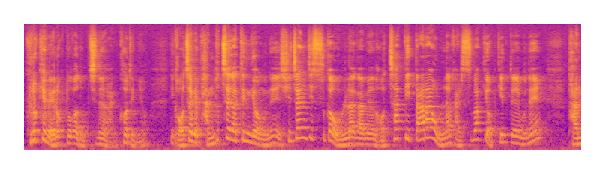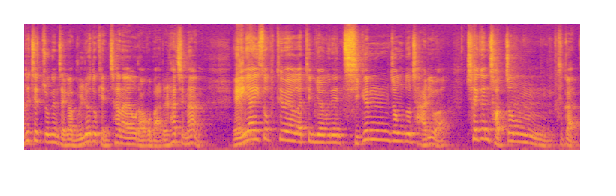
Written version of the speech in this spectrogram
그렇게 매력도가 높지는 않거든요. 그러니까 어차피 반도체 같은 경우는 시장 지수가 올라가면 어차피 따라 올라갈 수밖에 없기 때문에 반도체 쪽은 제가 물려도 괜찮아요 라고 말을 하지만 AI 소프트웨어 같은 경우는 지금 정도 자리와 최근 저점 구간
